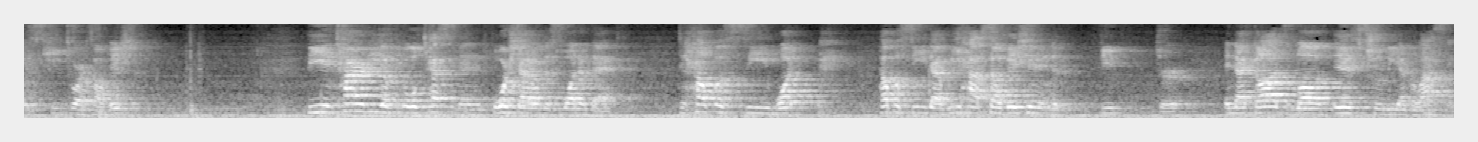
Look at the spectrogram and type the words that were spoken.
is key to our salvation. The entirety of the Old Testament foreshadowed this one event to help us see what help us see that we have salvation in the future and that God's love is truly everlasting.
